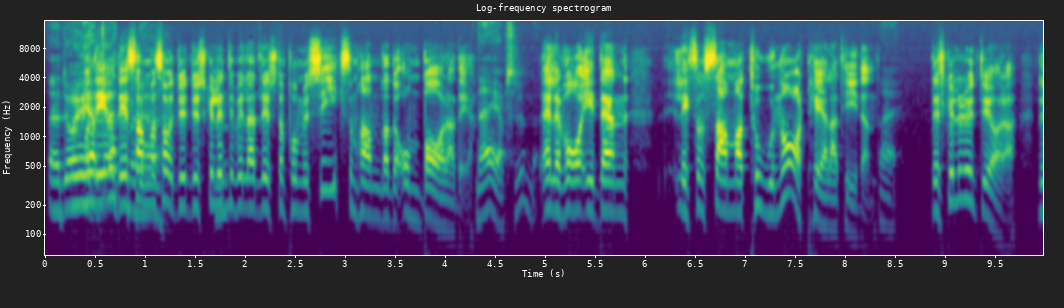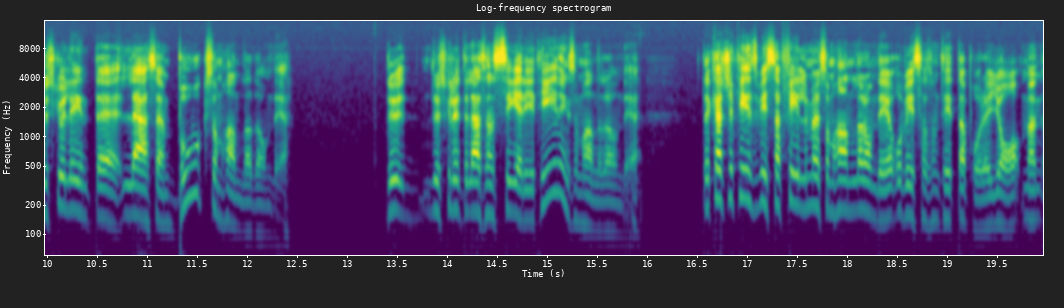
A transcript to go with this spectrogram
Det, du har ju helt det, det är samma det. sak. Du, du skulle mm. inte vilja lyssna på musik som handlade om bara det. Nej, absolut inte. Eller var i den liksom samma tonart hela tiden. Nej. Det skulle du inte göra. Du skulle inte läsa en bok som handlade om det. Du, du skulle inte läsa en serietidning som handlade om det. Det kanske finns vissa filmer som handlar om det och vissa som tittar på det, ja. Men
